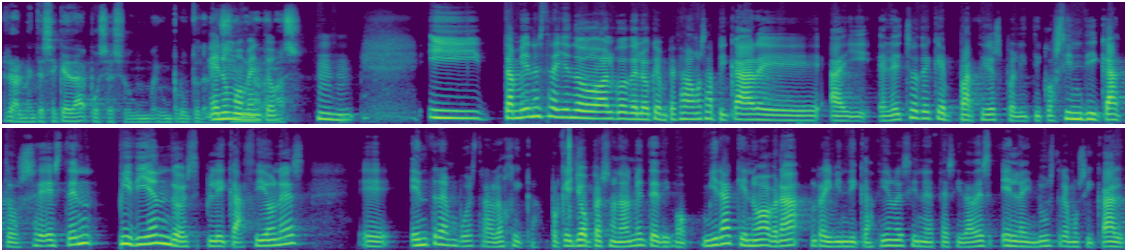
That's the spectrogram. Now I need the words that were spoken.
realmente se queda, pues eso, un, un producto de En un momento. Más. Y también extrayendo algo de lo que empezábamos a picar eh, ahí, el hecho de que partidos políticos, sindicatos estén pidiendo explicaciones eh, entra en vuestra lógica. Porque yo personalmente digo, mira que no habrá reivindicaciones y necesidades en la industria musical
